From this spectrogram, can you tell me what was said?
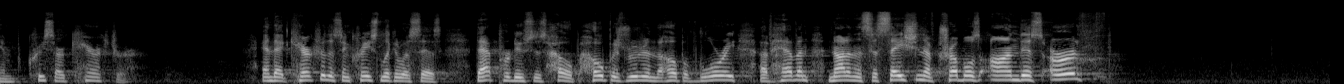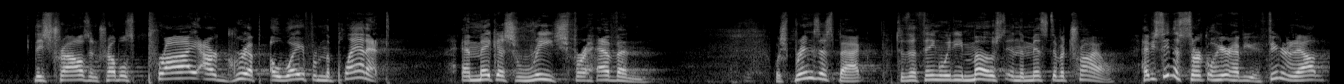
Increase our character. And that character that's increased, look at what it says. That produces hope. Hope is rooted in the hope of glory of heaven, not in the cessation of troubles on this earth. These trials and troubles pry our grip away from the planet and make us reach for heaven. Which brings us back to the thing we need most in the midst of a trial. Have you seen the circle here? Have you figured it out?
